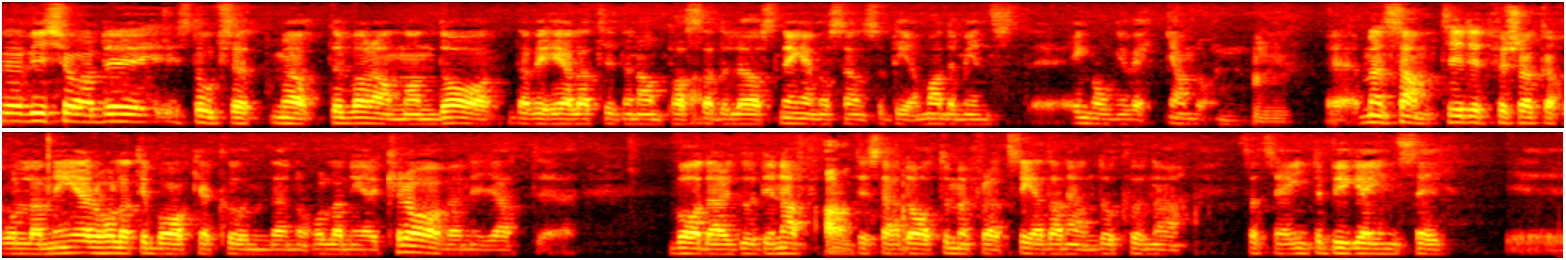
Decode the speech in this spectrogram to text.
vi körde i stort sett möte varannan dag där vi hela tiden anpassade lösningen och sen så demade minst en gång i veckan. Då. Mm. Eh, Men samtidigt försöka hålla ner och hålla tillbaka kunden och hålla ner kraven i att eh, vara där good enough Ja. tills det här datumet för att sedan ändå kunna så att säga inte bygga in sig eh,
